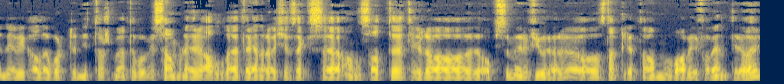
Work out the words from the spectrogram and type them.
det vi kaller vårt nyttårsmøte, hvor vi samler alle 326 ansatte til å oppsummere fjoråret og snakke litt om hva vi forventer i år.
